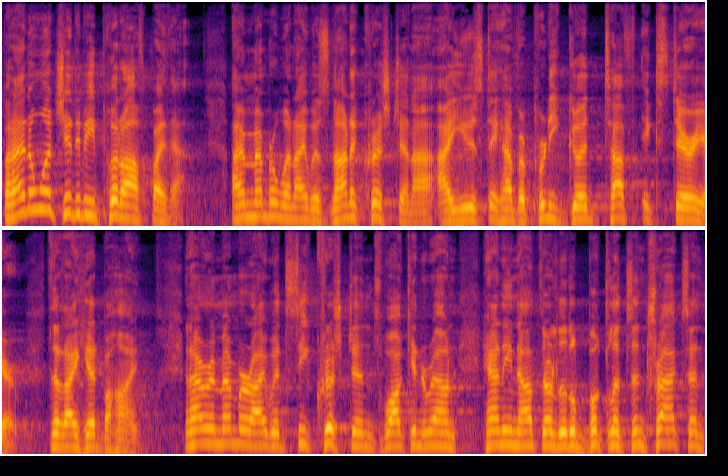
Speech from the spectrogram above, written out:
But I don't want you to be put off by that. I remember when I was not a Christian, I, I used to have a pretty good, tough exterior that I hid behind. And I remember I would see Christians walking around handing out their little booklets and tracts, and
